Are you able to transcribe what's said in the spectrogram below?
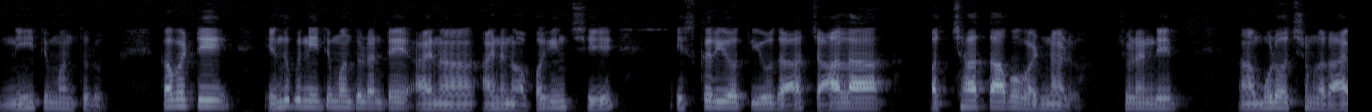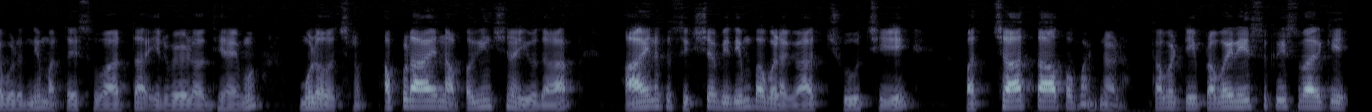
నీతిమంతులు. కాబట్టి ఎందుకు నీతిమంతుడు అంటే ఆయన ఆయనను అప్పగించి ఇస్కరియోత్ యూద చాలా పశ్చాత్తాపడినాడు చూడండి మూడో వచనంలో రాయబడింది మత్తయి సువార్త ఇరవై ఏడో అధ్యాయము మూడో వచనం. అప్పుడు ఆయన అప్పగించిన యూద ఆయనకు శిక్ష విధింపబడగా చూచి పశ్చాత్తాపడినాడు కాబట్టి ప్రభు యేసుక్రీస్తు వారికి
